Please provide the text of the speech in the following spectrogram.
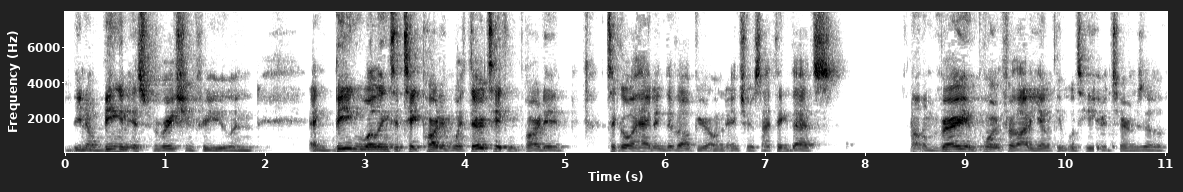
you know, being an inspiration for you and and being willing to take part in what they're taking part in to go ahead and develop your own interests. I think that's um, very important for a lot of young people to hear in terms of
